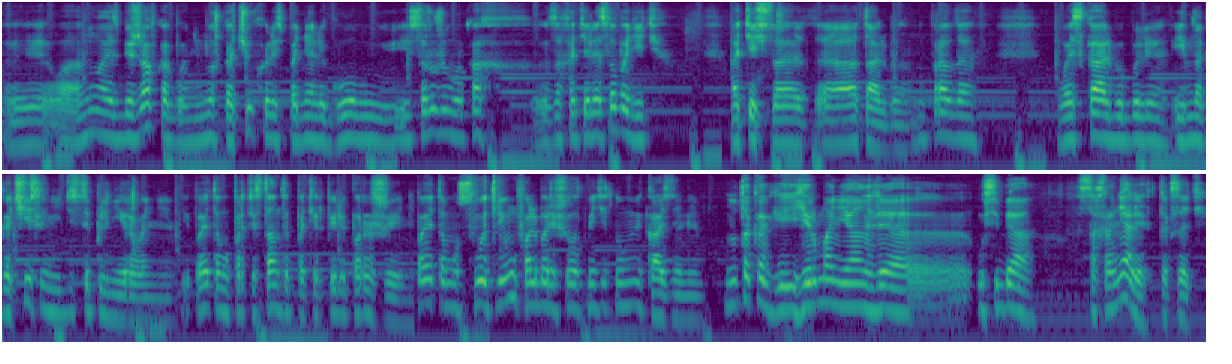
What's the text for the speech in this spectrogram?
И, а, ну а избежав, как бы немножко очухались, подняли голову и с оружием в руках захотели освободить отечество от, от Альбы. Ну, правда, Войска Альбы были и многочисленнее, и дисциплинированнее, и поэтому протестанты потерпели поражение. Поэтому свой триумф Альба решил отметить новыми казнями. Ну так как Германия и Англия э, у себя сохраняли, так сказать,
